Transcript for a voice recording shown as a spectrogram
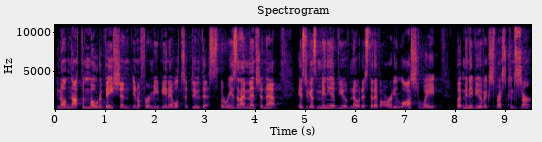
you know, not the motivation, you know, for me being able to do this. The reason I mention that is because many of you have noticed that I've already lost weight, but many of you have expressed concern.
